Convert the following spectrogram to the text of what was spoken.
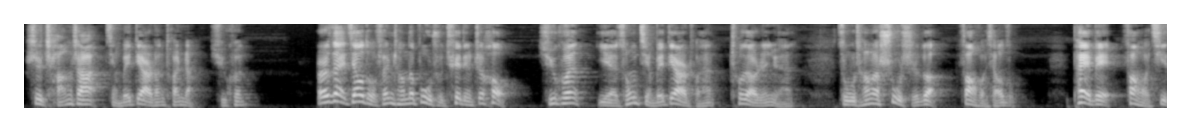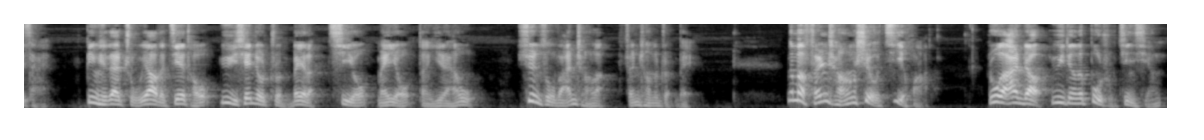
是长沙警备第二团团长徐坤。而在焦土焚城的部署确定之后，徐坤也从警备第二团抽调人员，组成了数十个放火小组，配备放火器材，并且在主要的街头预先就准备了汽油、煤油等易燃物，迅速完成了焚城的准备。那么焚城是有计划的，如果按照预定的部署进行，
